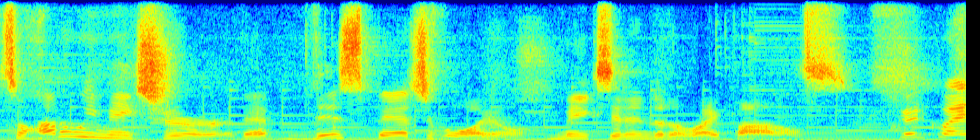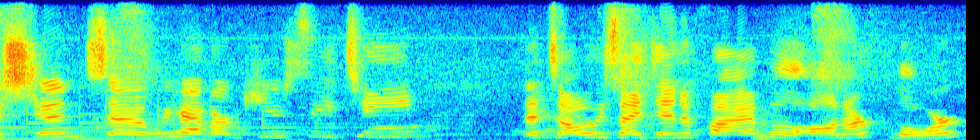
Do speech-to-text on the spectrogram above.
So how do we make sure that this batch of oil makes it into the right bottles? Good question. So we have our QC team that's always identifiable on our floor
